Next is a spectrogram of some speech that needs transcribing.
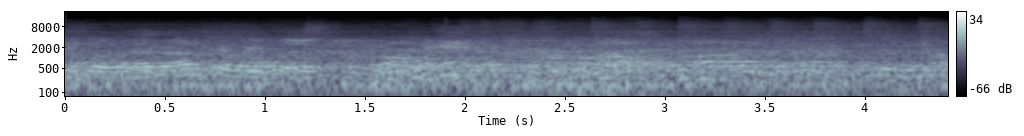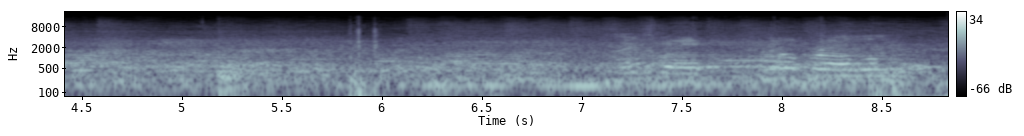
table or whatever. I don't care where you put it. Thanks, bud. No problem.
